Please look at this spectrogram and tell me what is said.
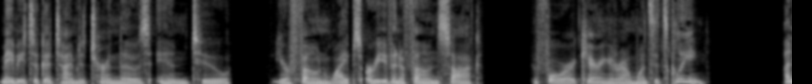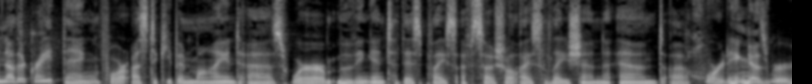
Maybe it's a good time to turn those into your phone wipes or even a phone sock for carrying it around once it's clean. Another great thing for us to keep in mind as we're moving into this place of social isolation and uh, hoarding, as we're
